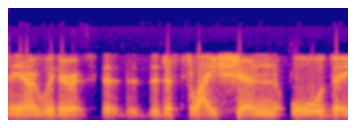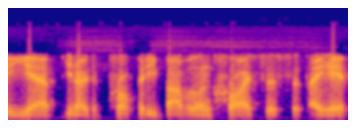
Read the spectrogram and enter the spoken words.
You know, whether it's the, the, the deflation or the uh, you know the property bubble and crisis that they have.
